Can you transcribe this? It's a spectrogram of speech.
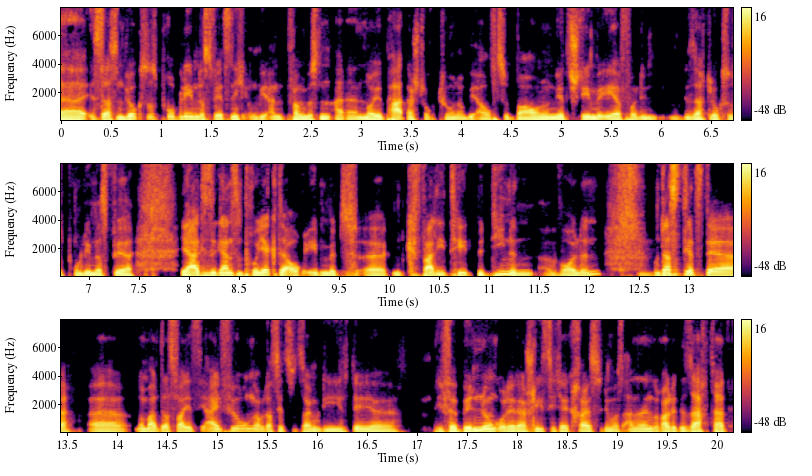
äh, ist das ein Luxusproblem, dass wir jetzt nicht irgendwie anfangen müssen, äh, neue Partnerstrukturen irgendwie aufzubauen. Und jetzt stehen wir eher vor dem, wie gesagt, Luxusproblem, dass wir ja diese ganzen Projekte auch eben mit, äh, mit Qualität bedienen wollen. Mhm. Und das ist jetzt der, äh, nochmal, das war jetzt die Einführung, aber das ist jetzt sozusagen die, der, die Verbindung oder da schließt sich der Kreis zu dem, was Anderen gerade gesagt hat.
